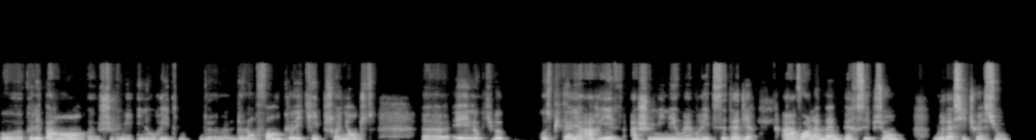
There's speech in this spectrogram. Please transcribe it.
que les parents cheminent au rythme de, l'enfant, que l'équipe soignante et l'équipe hospitalière arrivent à cheminer au même rythme, c'est-à-dire à avoir la même perception de la situation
